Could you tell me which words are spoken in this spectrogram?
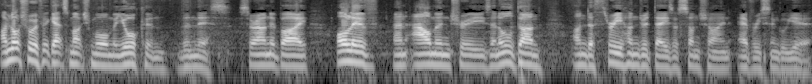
I'm not sure if it gets much more Mallorcan than this, surrounded by olive and almond trees and all done under 300 days of sunshine every single year.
